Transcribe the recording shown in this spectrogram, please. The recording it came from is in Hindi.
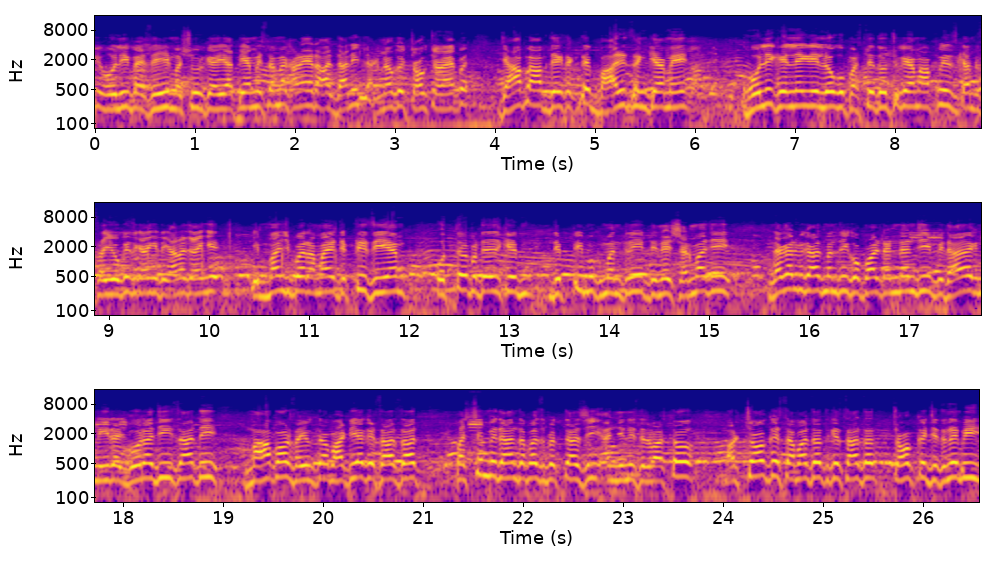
की होली वैसे ही मशहूर कही जाती है। हम इस समय खड़े हैं राजधानी लखनऊ के चौक चौराहे पर जहाँ पर आप देख सकते हैं भारी संख्या में होली खेलने के लिए लोग उपस्थित हो चुके हैं। हम आपको इस सहयोगी से कहेंगे, दिखाना चाहेंगे कि मंच पर हमारे डिप्टी सीएम, उत्तर प्रदेश के डिप्टी मुख्यमंत्री दिनेश शर्मा जी, नगर विकास मंत्री गोपाल टंडन जी, विधायक नीरज बोरा जी, साथ ही महापौर संयुक्ता भाटिया के साथ साथ पश्चिम विधानसभा प्रत्याशी अंजनी श्रीवास्तव और चौक के सभासद के साथ साथ चौक के जितने भी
